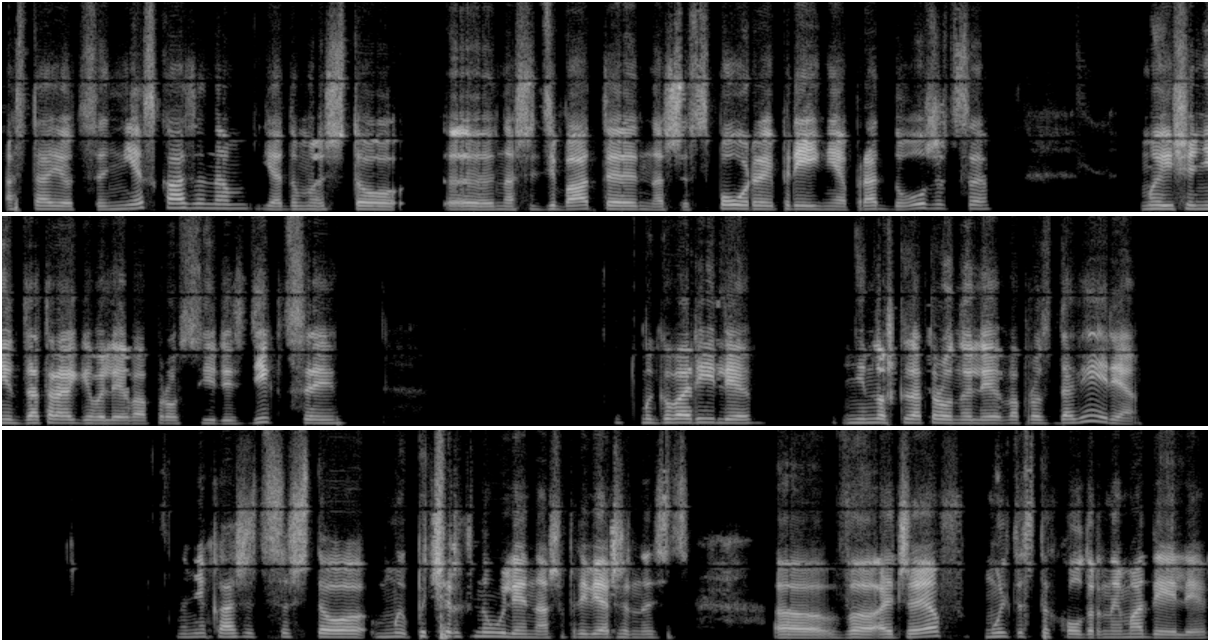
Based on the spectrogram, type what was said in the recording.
остается несказанным. Я думаю, что э, наши дебаты, наши споры, прения продолжатся. Мы еще не затрагивали вопрос юрисдикции. Мы говорили, немножко затронули вопрос доверия. Но мне кажется, что мы подчеркнули нашу приверженность в IGF мультистейкхолдерной модели.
